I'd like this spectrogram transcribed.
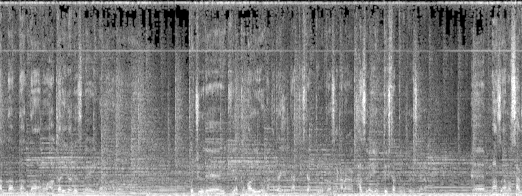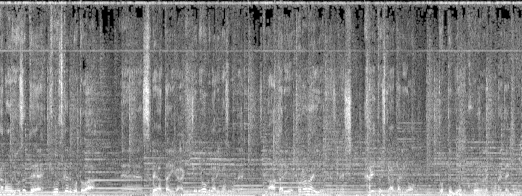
だんだんだんだんあの当たりがですね今のあの途中で雪が止まるような形になってきたっていうことは魚が数が寄ってきたってことですから、えー、まずあの魚を寄せて気をつけることは、えー、スレあたりが非常に多くなりますのでその当たりを取らないようにですねしっかりとした当たりを取っていくように心がけてもらいたいと思います。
